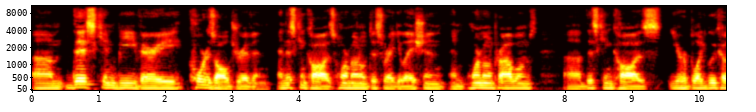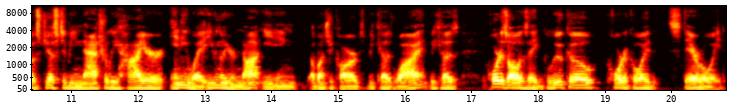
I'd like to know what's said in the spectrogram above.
Um, this can be very cortisol driven and this can cause hormonal dysregulation and hormone problems. Uh, this can cause your blood glucose just to be naturally higher anyway, even though you're not eating a bunch of carbs. Because why? Because cortisol is a glucocorticoid steroid.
